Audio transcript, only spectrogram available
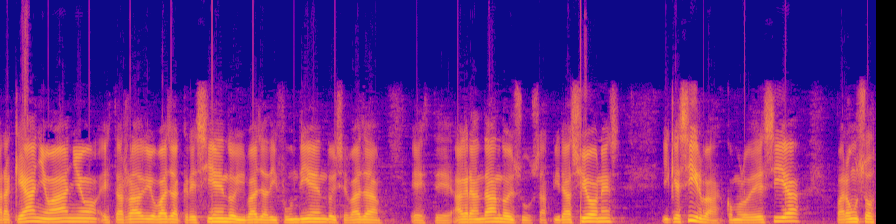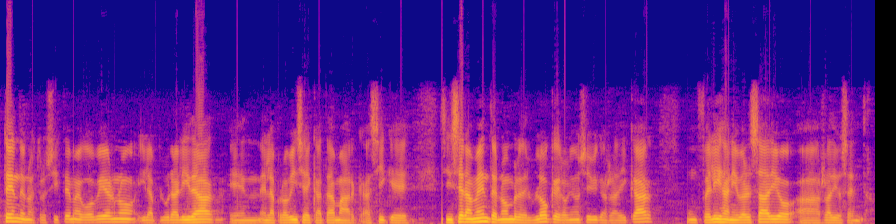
para que año a año esta radio vaya creciendo y vaya difundiendo y se vaya este, agrandando en sus aspiraciones y que sirva, como lo decía, para un sostén de nuestro sistema de gobierno y la pluralidad en, en la provincia de Catamarca. Así que, sinceramente, en nombre del bloque de la Unión Cívica Radical, un feliz aniversario a Radio Centro.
